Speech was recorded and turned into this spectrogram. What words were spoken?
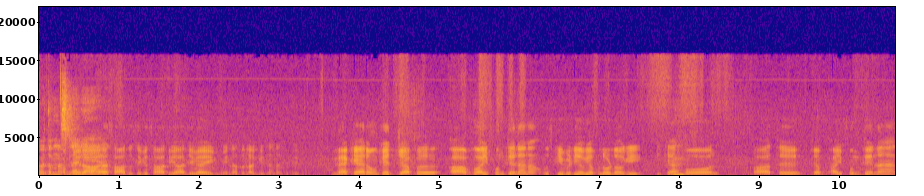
वो तो मसला मेरा आ नहीं रहा है साथ उसी के साथ ही आ जाएगा एक महीना तो लग ही जाना चाहिए। मैं कह रहा हूँ कि जब आपको आईफोन देना ना उसकी वीडियो भी अपलोड होगी ठीक है? और साथ जब आईफोन देना है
